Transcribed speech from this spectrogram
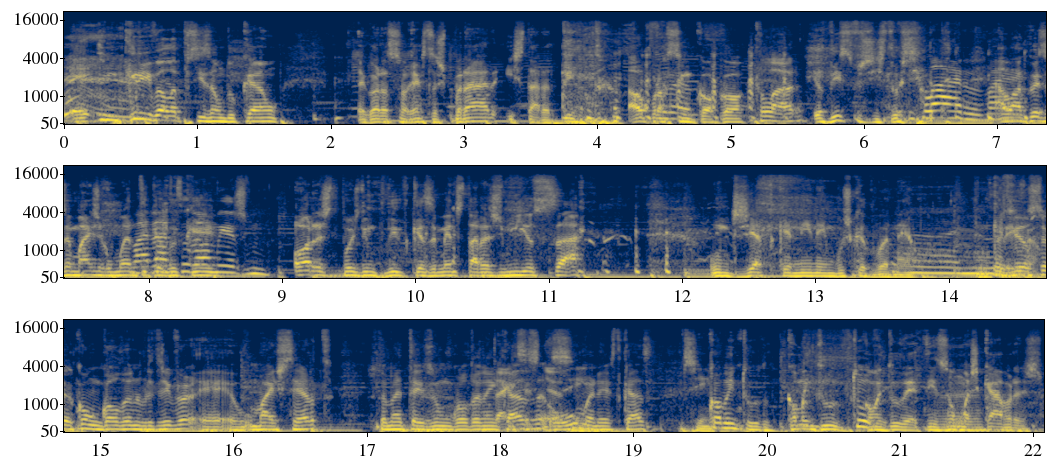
É incrível a precisão do cão. Agora só resta esperar e estar atento ao próximo cocó. Claro. Eu disse-vos isto hoje. Claro, vai. Há lá coisa mais romântica do que mesmo. horas depois de um pedido de casamento estar a esmiuçar um dejeto canino em busca do anel. Mas ser com um Golden Retriever é o mais certo. Também tens um Golden em Tens, casa, sim, ou sim. uma neste caso. Sim. Comem tudo. Comem tudo, comem tudo. É, são umas cabras.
